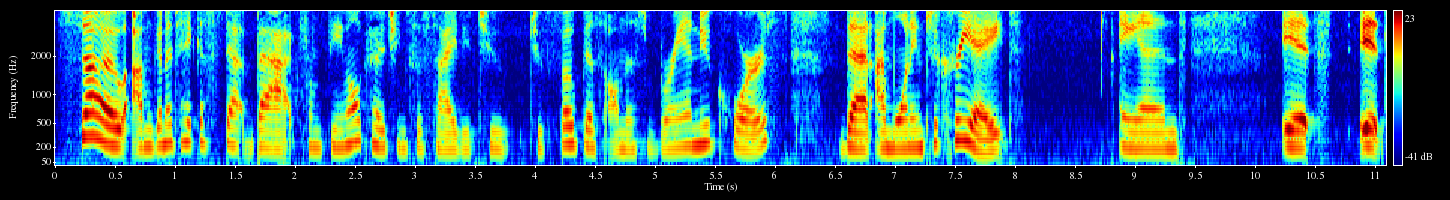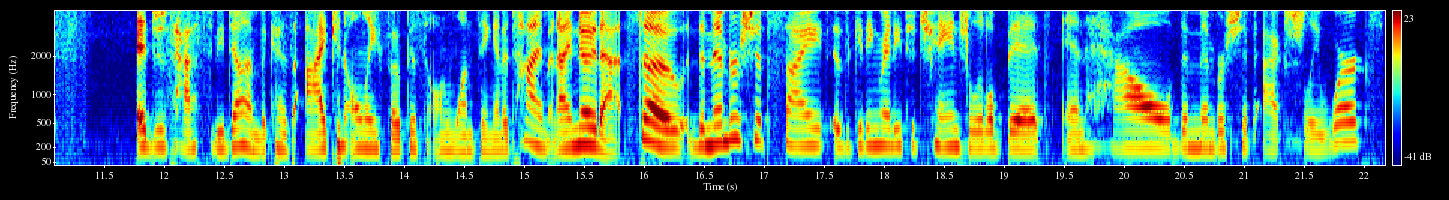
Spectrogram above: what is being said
So I'm going to take a step back from Female Coaching Society to, to focus on this brand new course that I'm wanting to create. And it's, it's, it just has to be done because I can only focus on one thing at a time. And I know that. So the membership site is getting ready to change a little bit in how the membership actually works.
